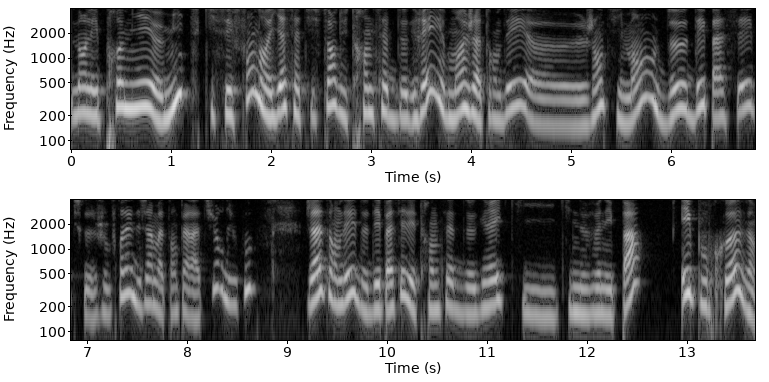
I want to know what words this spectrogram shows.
Dans les premiers euh, mythes qui s'effondrent, il y a cette histoire du 37 degrés. Moi, j'attendais euh, gentiment de dépasser, puisque je prenais déjà ma température, du coup, j'attendais de dépasser les 37 degrés qui, qui ne venaient pas. Et pour cause,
